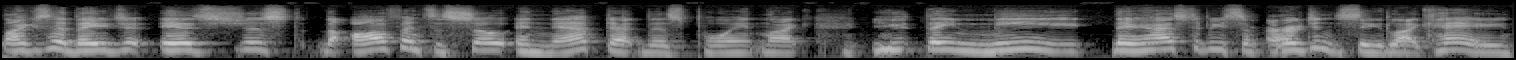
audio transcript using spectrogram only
like I said, they just it's just the offense is so inept at this point. Like you, they need there has to be some urgency. Like, hey,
